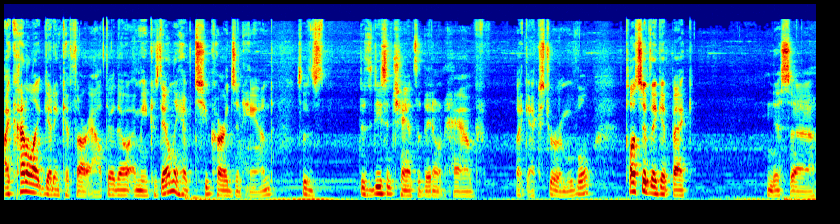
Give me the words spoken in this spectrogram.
I kind of like getting Cathar out there though. I mean, because they only have two cards in hand, so there's, there's a decent chance that they don't have like extra removal. Plus, if they get back Nissa,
